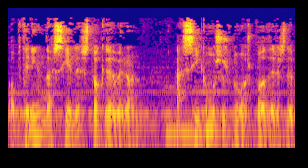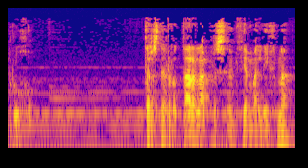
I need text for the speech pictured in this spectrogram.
obteniendo así el estoque de Oberón, así como sus nuevos poderes de brujo. Tras derrotar a la presencia maligna,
